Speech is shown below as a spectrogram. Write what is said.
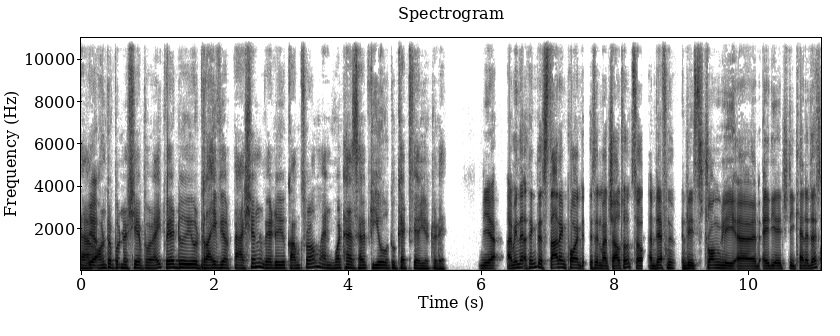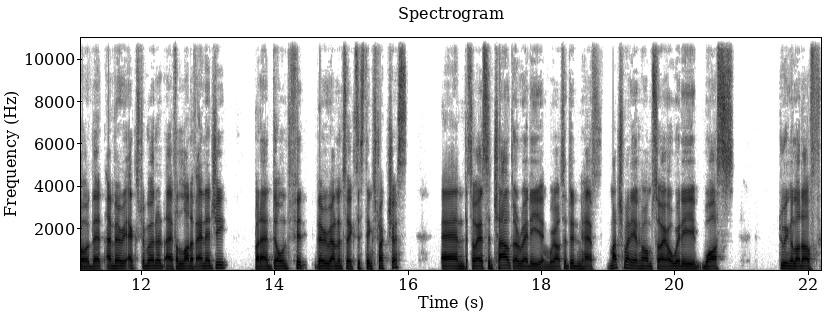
uh, yeah. entrepreneurship, right? Where do you drive your passion? Where do you come from? And what has helped you to get where you're today? Yeah, I mean, I think the starting point is in my childhood. So I'm definitely strongly an ADHD candidate, so that I'm very extroverted. I have a lot of energy, but I don't fit very well into existing structures. And so as a child already, we also didn't have much money at home. So I already was doing a lot of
